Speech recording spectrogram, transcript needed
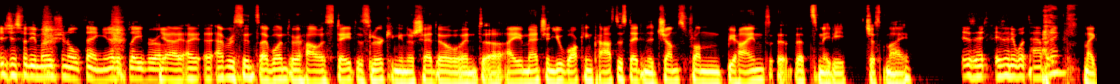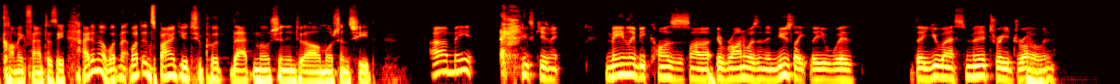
it's just for the emotional thing, you know, the flavor of. Yeah, I, I, ever since I wonder how a state is lurking in a shadow, and uh, I imagine you walking past the state and it jumps from behind. Uh, that's maybe just my. Is it? Isn't it what's happening? my comic fantasy. I don't know what what inspired you to put that motion into our motion sheet. Uh, may, excuse me. Mainly because uh, Iran was in the news lately with the U.S. military drone.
